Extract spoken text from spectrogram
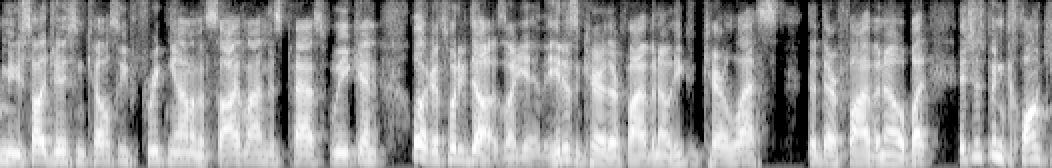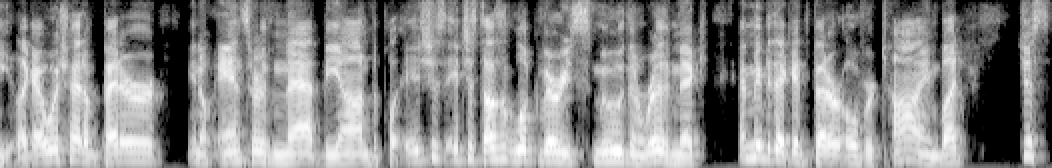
I mean, you saw Jason Kelce freaking out on the sideline this past weekend. Look, that's what he does. Like he doesn't care they're five and zero. Oh. He could care less that they're five and zero. Oh. But it's just been clunky. Like I wish I had a better, you know, answer than that beyond the play. It's just it just doesn't look very smooth and rhythmic. And maybe that gets better over time. But just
